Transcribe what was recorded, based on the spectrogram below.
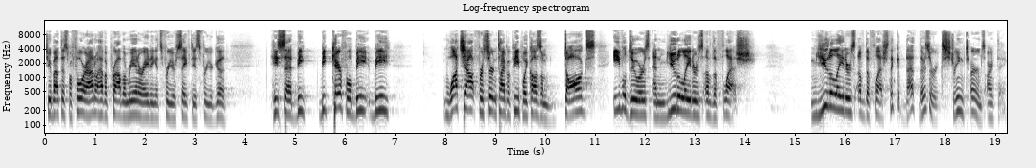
to you about this before. I don't have a problem reiterating it's for your safety, it's for your good. He said, Be, be careful, be, be, watch out for certain type of people. He calls them dogs, evildoers, and mutilators of the flesh. Mutilators of the flesh. Think of that. Those are extreme terms, aren't they?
